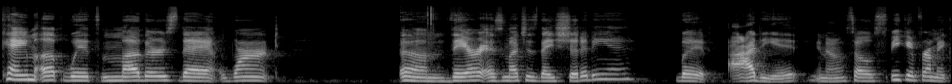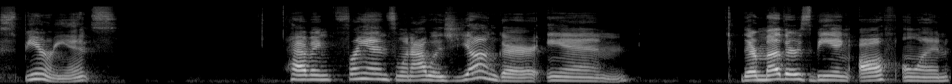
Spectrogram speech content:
came up with mothers that weren't um there as much as they should have been but i did you know? So speaking from experience having friends when i was younger and their mothers being off on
